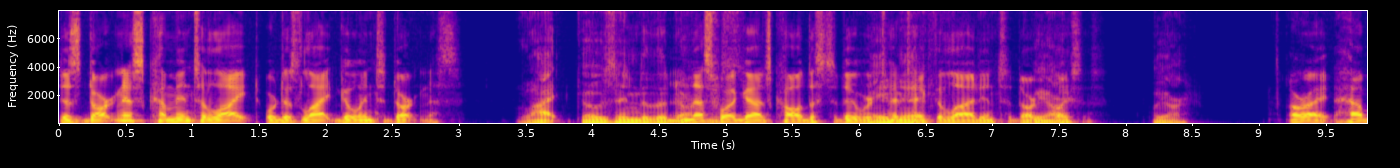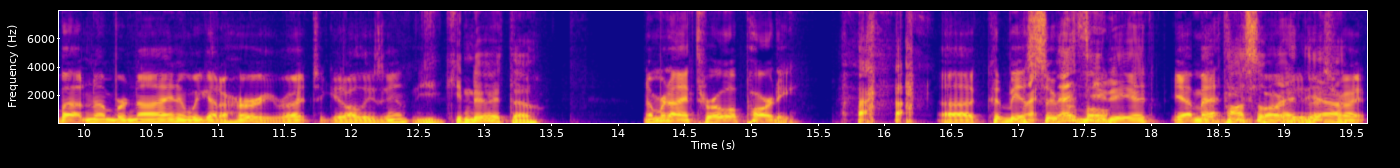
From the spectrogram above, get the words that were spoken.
Does darkness come into light, or does light go into darkness? Light goes into the darkness. And that's what God's called us to do. We're to take the light into dark We places. we are. All right. How about number nine? And we got to hurry, right, to get all these in. You can do it though. Number nine, throw a party. uh, could be a Ma- Super Matthew Bowl. did. Yeah, Matthew's party. Matthew, That's yeah. right.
